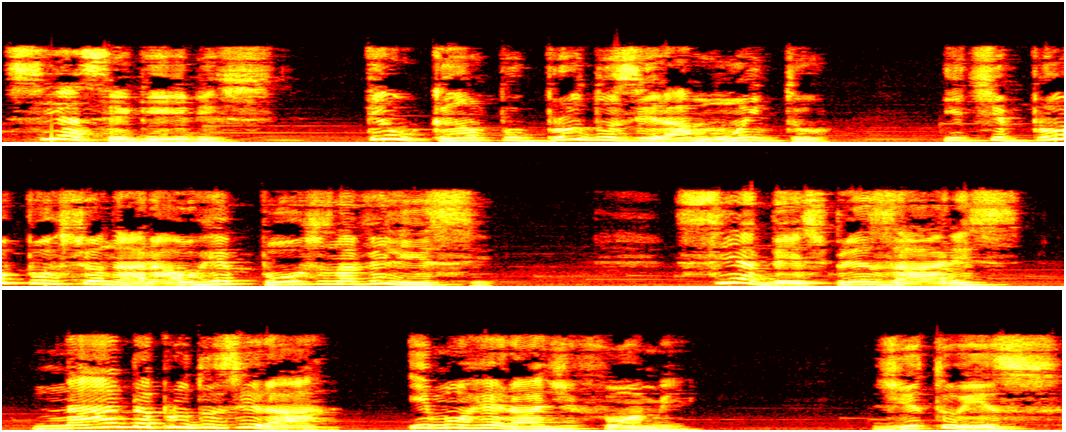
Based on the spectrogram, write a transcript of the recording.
Se a seguires, teu campo produzirá muito e te proporcionará o repouso na velhice. Se a desprezares, nada produzirá e morrerás de fome. Dito isso,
